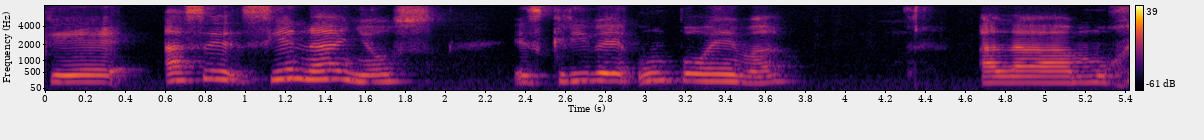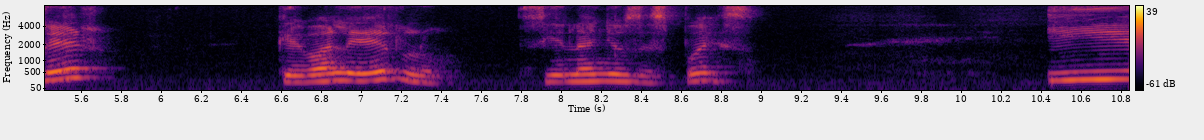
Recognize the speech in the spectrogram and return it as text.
que hace 100 años escribe un poema a la mujer que va a leerlo 100 años después. Y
